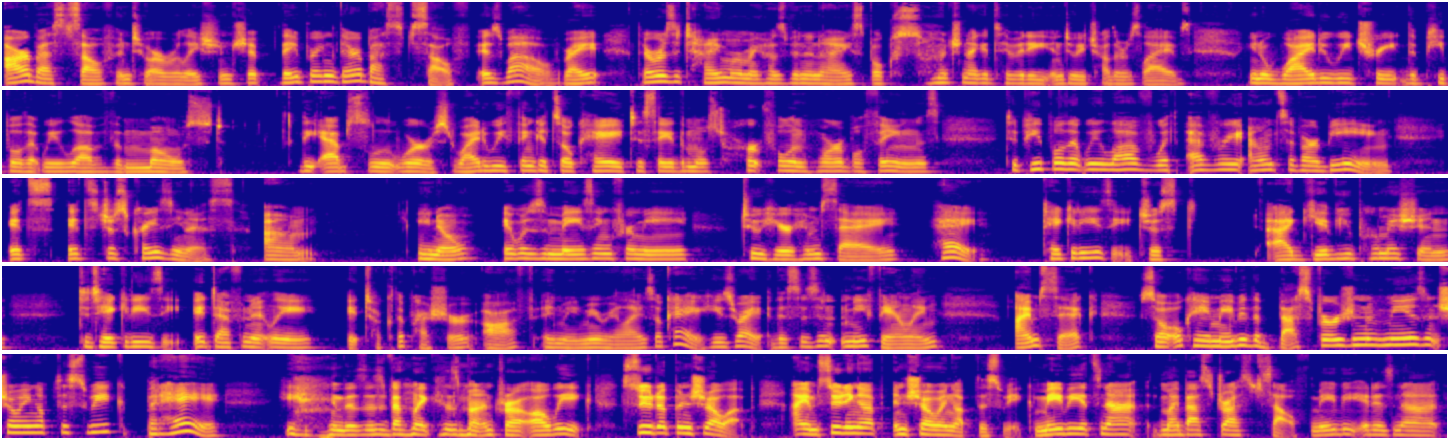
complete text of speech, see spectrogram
our best self into our relationship, they bring their best self as well, right? There was a time where my husband and I spoke so much negativity into each other's lives. You know, why do we treat the people that we love the most the absolute worst? Why do we think it's okay to say the most hurtful and horrible things to people that we love with every ounce of our being? It's it's just craziness. Um, you know, it was amazing for me to hear him say, "Hey, take it easy. Just I give you permission to take it easy. It definitely it took the pressure off and made me realize, okay, he's right. This isn't me failing. I'm sick. So okay, maybe the best version of me isn't showing up this week, but hey, he, this has been like his mantra all week. Suit up and show up. I am suiting up and showing up this week. Maybe it's not my best dressed self. Maybe it is not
